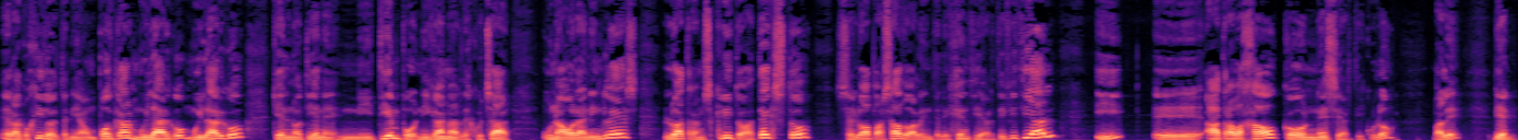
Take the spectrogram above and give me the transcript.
él ha cogido, él tenía un podcast muy largo, muy largo, que él no tiene ni tiempo ni ganas de escuchar una hora en inglés, lo ha transcrito a texto, se lo ha pasado a la inteligencia artificial y eh, ha trabajado con ese artículo, ¿vale? Bien,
